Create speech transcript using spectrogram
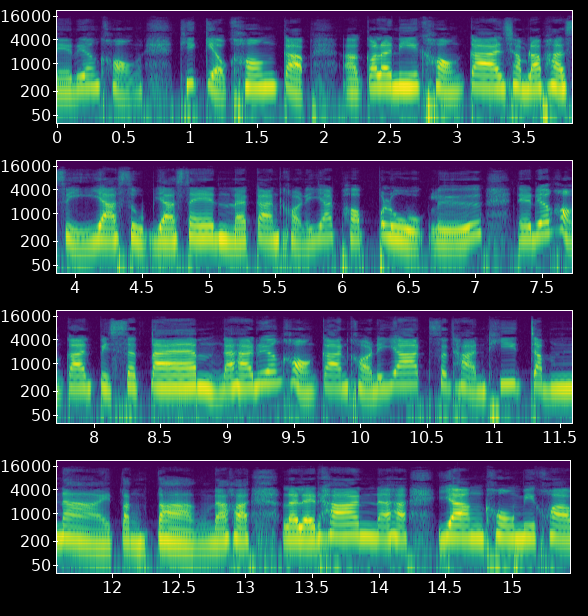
ในเรื่องของที่เกี่ยวข้องกับกรณีของการชำระภาษียาสูบยาเส้น และการขออนุญาตเพาะปลูก หรือในเรื่องของการปิดสแตมนะคะเรื่องของการขออนุญาตสถานที่จำหน่ายต่าง ๆ นะคะ หลาย ๆ ท่านนะคะยังคงมีความ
